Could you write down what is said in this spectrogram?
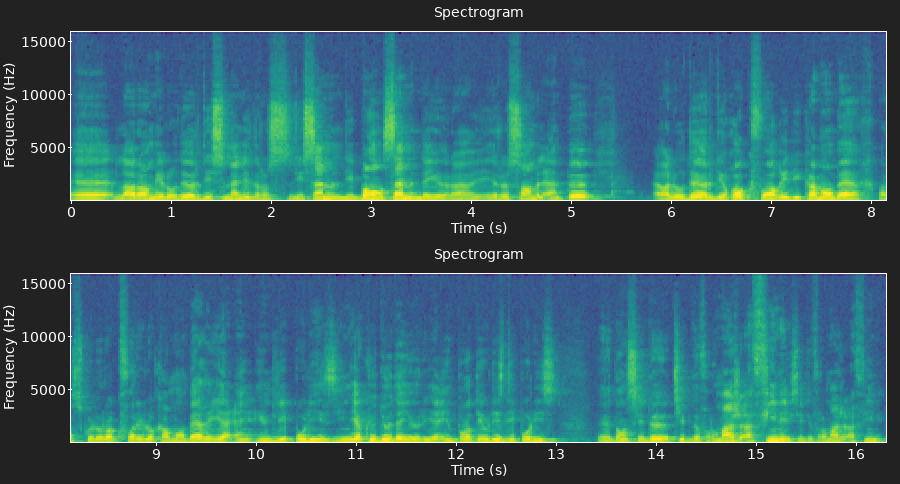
euh, l'arôme et l'odeur du semen, du semen, du bon semen d'ailleurs, hein, il ressemble un peu à l'odeur du roquefort et du camembert. Parce que le roquefort et le camembert, il y a une lipolyse. Il n'y a que deux d'ailleurs. Il y a une protéolyse lipolyse euh, dans ces deux types de fromages affinés. C'est du fromage affiné.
